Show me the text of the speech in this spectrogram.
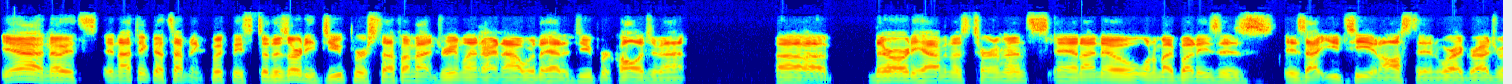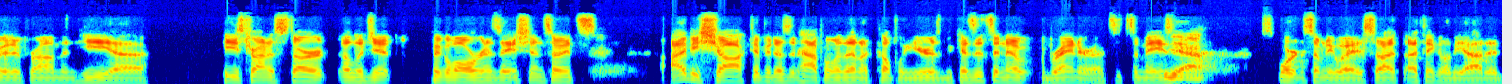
Yeah, no, it's and I think that's happening quickly. So there's already DUPR stuff. I'm at Dreamland right now where they had a DUPR college event. Uh, they're already having those tournaments, and I know one of my buddies is is at UT in Austin where I graduated from, and he uh, he's trying to start a legit pickleball organization. So it's I'd be shocked if it doesn't happen within a couple years because it's a no brainer. It's it's amazing. Yeah sport in so many ways. So I, I think it'll be added.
